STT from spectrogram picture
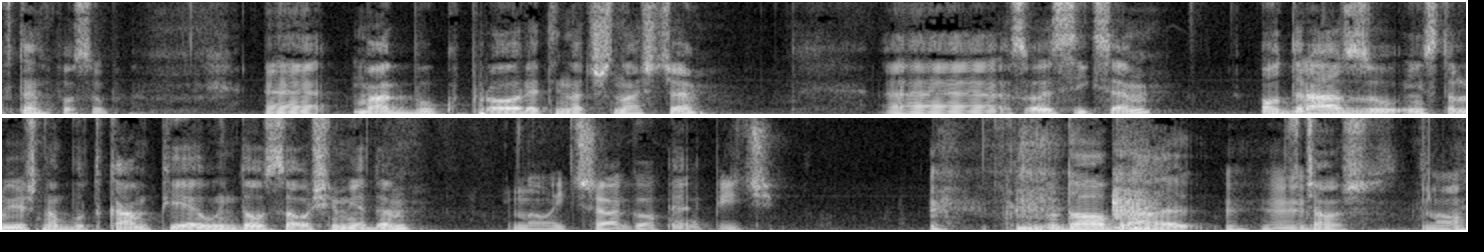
w ten sposób. E, MacBook Pro Retina 13 e, z OS X-em. Od No. razu instalujesz na bootcampie Windowsa 8.1. No i trzeba go kupić. No dobra, ale Mhm. wciąż. No,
